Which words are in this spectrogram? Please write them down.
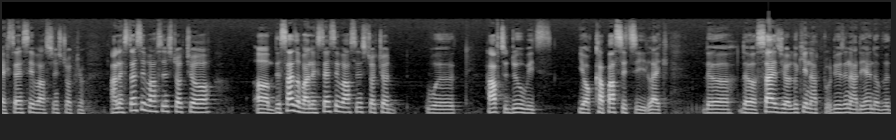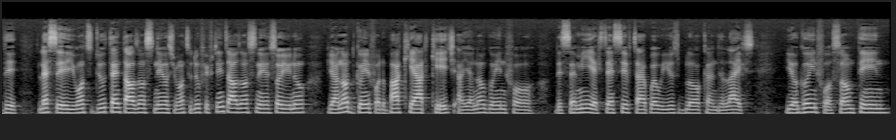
extensive housing structure. An extensive housing structure, um, the size of an extensive housing structure will have to do with your capacity, like the, the size you're looking at producing at the end of the day. Let's say you want to do 10,000 snails, you want to do 15,000 snails, so you know you are not going for the backyard cage and you're not going for the semi-extensive type where we use block and the likes, you're going for something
